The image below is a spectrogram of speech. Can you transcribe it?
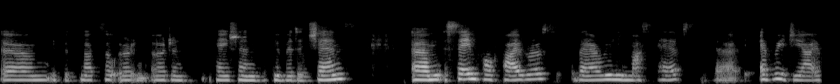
um, if it's not so ur urgent patient, give it a chance. Um, same for fibers; they are really must-haves. Uh, every GI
